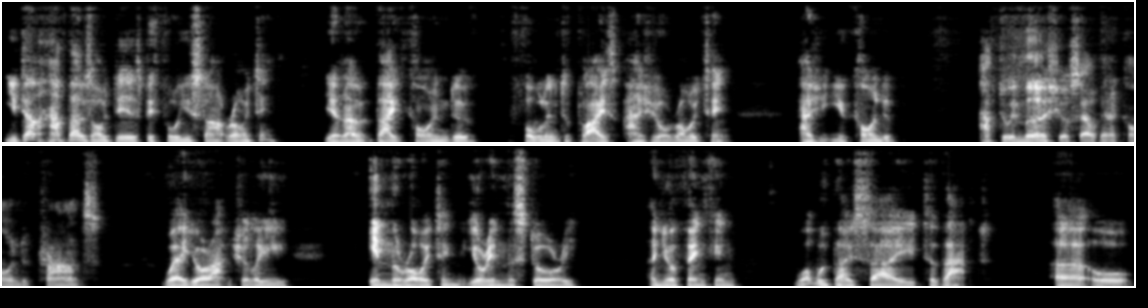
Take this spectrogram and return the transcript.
you don't have those ideas before you start writing. You know, they kind of fall into place as you're writing as you kind of have to immerse yourself in a kind of trance where you're actually in the writing, you're in the story, and you're thinking, what would they say to that? Uh, or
